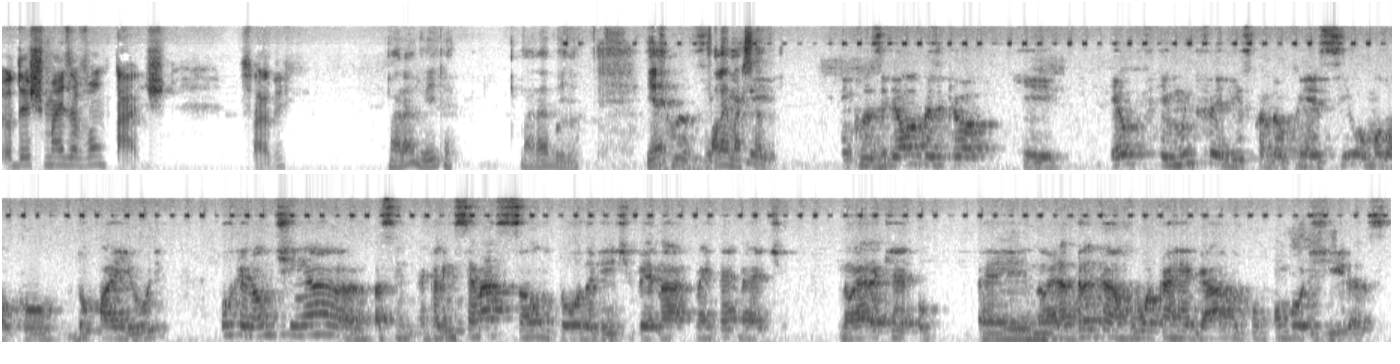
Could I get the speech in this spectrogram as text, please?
Eu deixo mais à vontade, sabe? Maravilha. Maravilha. E aí, fala aí, Marcelo. Inclusive, é uma coisa que eu, que eu fiquei muito feliz quando eu conheci o Molocô do pai Yuri, porque não tinha assim, aquela encenação toda que a gente vê na, na internet. Não era que é, não era tranca-rua carregado por pombogiras,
